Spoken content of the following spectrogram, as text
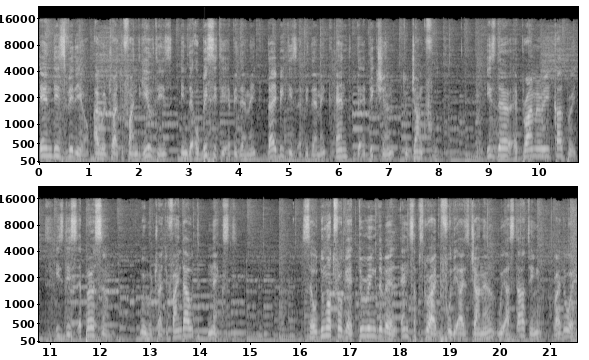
In this video, I will try to find guilties in the obesity epidemic, diabetes epidemic, and the addiction to junk food. Is there a primary culprit? Is this a person? We will try to find out next. So do not forget to ring the bell and subscribe Foodie Eyes channel. We are starting right away.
